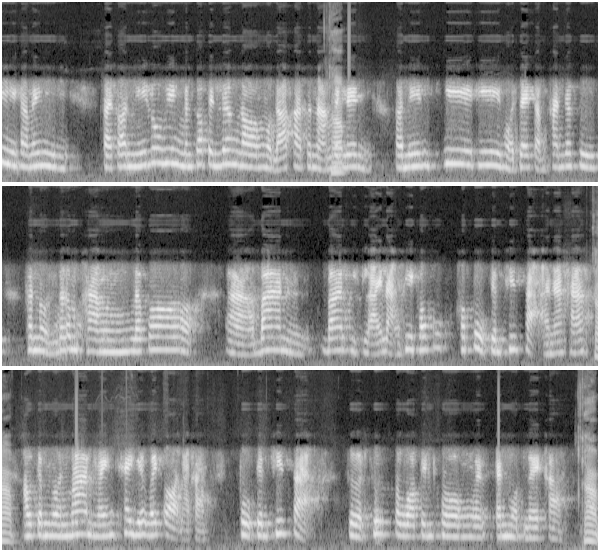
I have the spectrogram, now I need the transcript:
มีค่ะไม่มี แต่ตอนนี้ลู่วิ่งมันก็เป็นเรื่องรองหมดแล้วค่ะสนามครัเด็บกเล่น ตอนนี้ที่ที่หัวใจสำคัญก็คือถนนเริ่มพังแล้วก็อ่าบ้านบ้านอีกหลายหลังที่เขาเขาปลูกจนชิดสระนะคะครับเอาจำนวนบ้านไว้ให้เยอะไว้ก่อนนะคะปลูกจนชิดสระเกิดทุกตัวเป็นโพรงกันหมดเลยค่ะ ครับ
